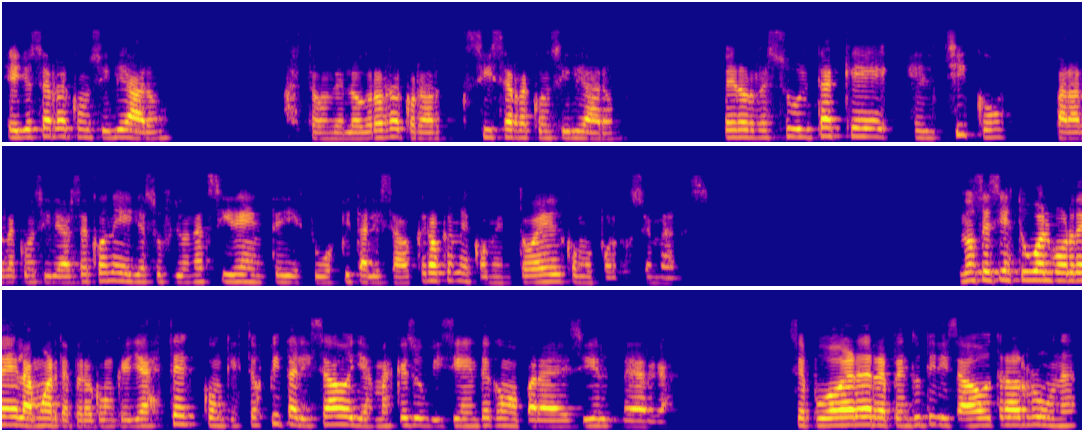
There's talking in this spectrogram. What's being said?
ellos se reconciliaron, hasta donde logro recordar, sí se reconciliaron, pero resulta que el chico para reconciliarse con ella, sufrió un accidente y estuvo hospitalizado. Creo que me comentó él como por dos semanas. No sé si estuvo al borde de la muerte, pero con que ya esté, con que esté hospitalizado ya es más que suficiente como para decir, verga. Se pudo haber de repente utilizado otra runa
